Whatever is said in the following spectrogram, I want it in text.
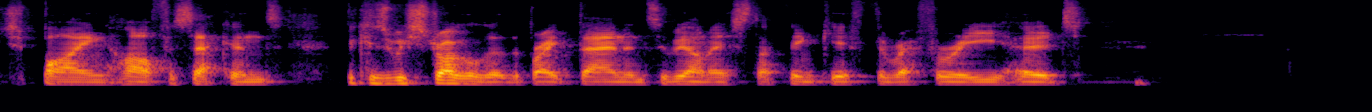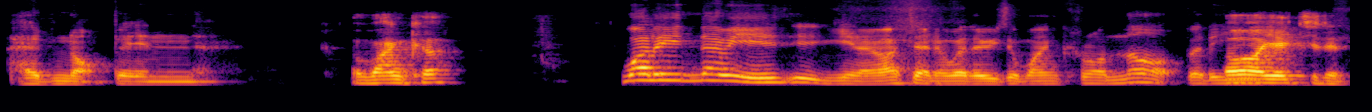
just buying half a second because we struggled at the breakdown. And to be honest, I think if the referee had had not been A wanker. Well, he no, he you know I don't know whether he's a wanker or not, but he, Oh, I hated him.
